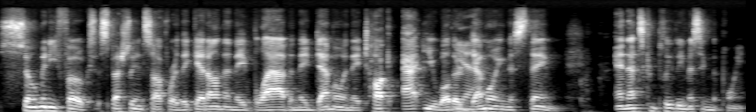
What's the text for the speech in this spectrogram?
So many folks, especially in software, they get on and they blab and they demo and they talk at you while they're Yeah. demoing this thing. And that's completely missing the point.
